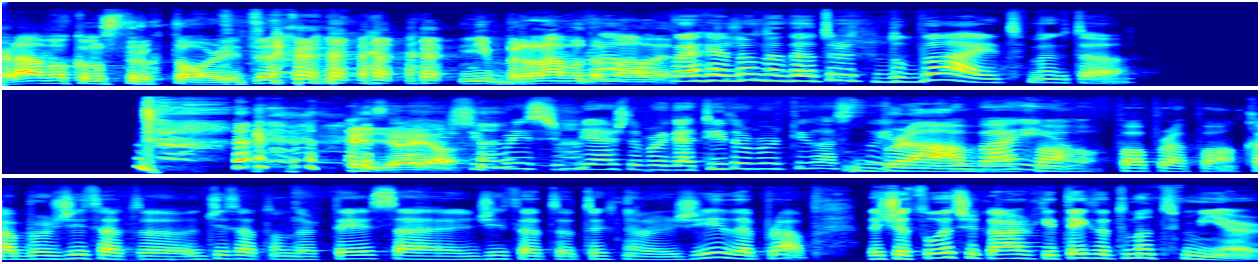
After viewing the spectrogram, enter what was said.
Bravo konstruktorit. Një bravo të madhe. Po, e kalon edhe atyre të Dubait me këta. Ja, ja. Shqipëris, Shqipëria është e përgatitur për të tilla stuhi. Bravo, po, jo. po, pra, po. Ka bërë gjithë, gjithë ato ndërtesa, gjithë atë teknologji dhe prap, dhe që thuhet që ka arkitektët më të mirë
